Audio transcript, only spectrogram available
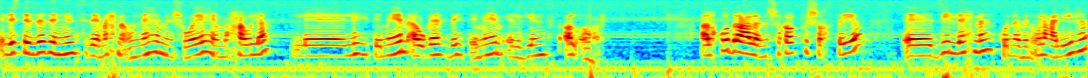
الاستفزاز الجنسي زي ما إحنا قلناها من شوية هي محاولة ل- لاهتمام أو جذب اهتمام الجنس الآخر. القدرة على الانشقاق في الشخصية آه، دي اللي إحنا كنا بنقول عليها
